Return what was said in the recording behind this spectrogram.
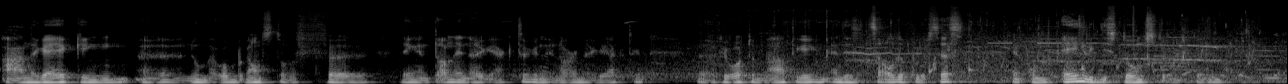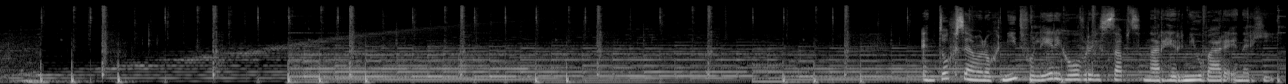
aanreiking, uh, noem maar op, brandstof, dingen. Dan in een reactor, een enorme reactor, grote maatregelen. En het is hetzelfde proces om eigenlijk die stoomstroom te doen. En toch zijn we nog niet volledig overgestapt naar hernieuwbare energie.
